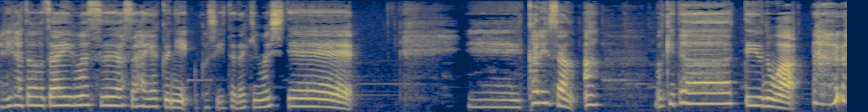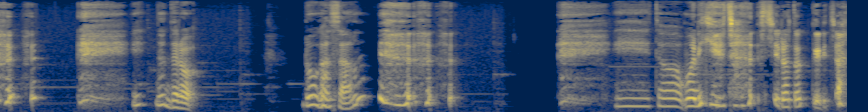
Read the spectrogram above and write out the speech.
りがとうございます。朝早くにお越しいただきまして。えー、カレンさん、あ、負けたっていうのは、え、なんだろう。ローガンさん？えーと、森キュちゃん、白とっくりちゃん。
